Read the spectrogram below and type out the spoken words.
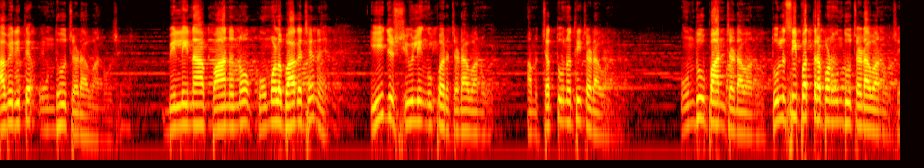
આવી રીતે ઊંધું ચડાવવાનું છે. બિલ્લીના પાનનો કોમળ ભાગ છે ને એ જ શિવલિંગ ઉપર ચડાવવાનું. આમ ચત્તું નથી ચડાવવાનું. ઊંધું પાન ચડાવવાનું. તુલસી પત્ર પણ ઊંધું ચડાવવાનું છે.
